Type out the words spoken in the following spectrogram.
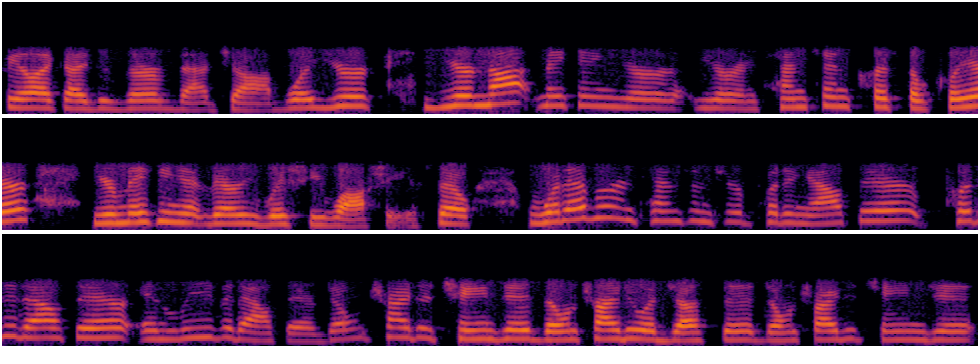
feel like I deserve that job. Well, you're you're not making your your intention crystal clear. You're making it very wishy washy. So whatever intentions you're putting out there, put it out there and leave it out there. Don't try to change it. Don't try to adjust it. Don't try to change it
